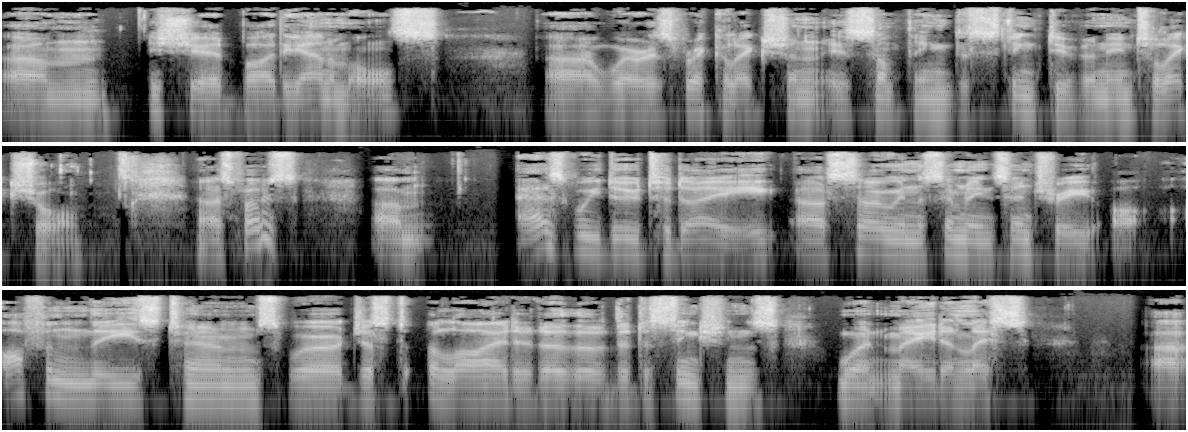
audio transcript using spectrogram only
um, is shared by the animals. Uh, whereas recollection is something distinctive and intellectual. I suppose um, as we do today, uh, so in the 17th century, often these terms were just allied, the, the distinctions weren't made unless uh,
